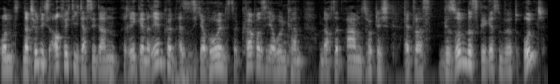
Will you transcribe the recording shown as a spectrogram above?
Und natürlich ist auch wichtig, dass sie dann regenerieren können, also sich erholen, dass der Körper sich erholen kann und auch dann abends wirklich etwas Gesundes gegessen wird und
